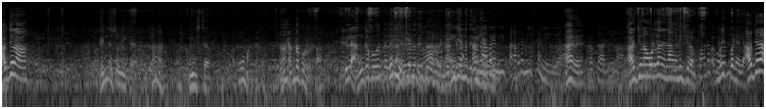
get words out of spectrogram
அர்ஜுனா? என்ன சொன்னீங்க மினிஸ்டர். போக மாட்டேன். அங்க போறதா இல்ல அங்க போகல அங்க என்னது போகணும்? அங்க என்னது அவரை மீட் அவரை மீட் பண்ணலையா? யாரு? அர்ஜுனாவோட தான் நாங்க நிக்கிறோம். மீட் பண்ணல அர்ஜுனா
